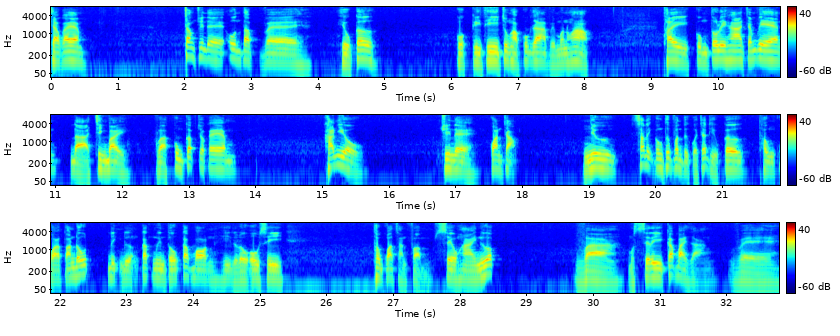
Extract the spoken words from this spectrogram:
Chào các em. Trong chuyên đề ôn tập về hiểu cơ của kỳ thi Trung học Quốc gia về môn hóa học, thầy cùng toliha.vn đã trình bày và cung cấp cho các em khá nhiều chuyên đề quan trọng như xác định công thức phân tử của chất hữu cơ thông qua toán đốt, định lượng các nguyên tố carbon, hydro, oxy thông qua sản phẩm CO2 nước và một series các bài giảng về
